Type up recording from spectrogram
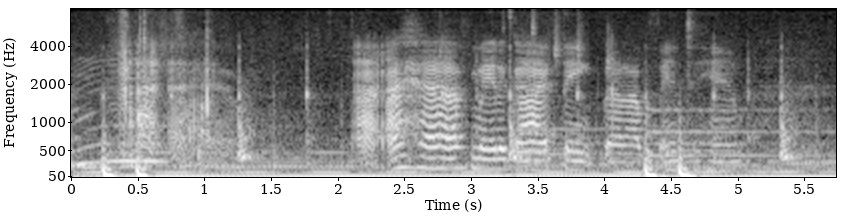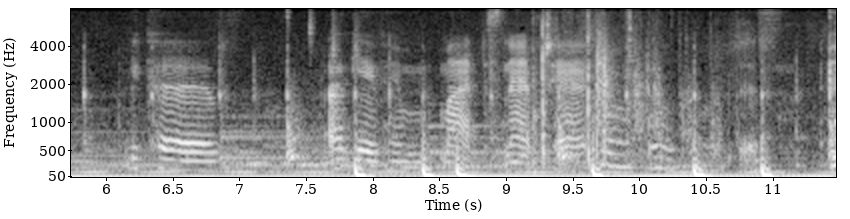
Mm, I, I, I have made a guy think that I was into him because I gave him my Snapchat. Oh,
